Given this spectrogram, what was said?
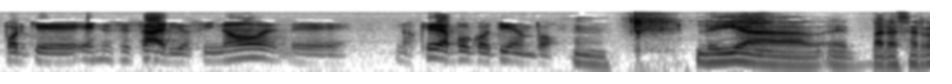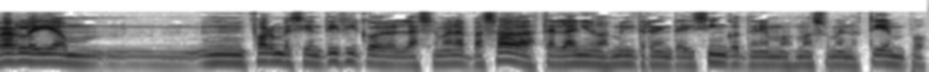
porque es necesario. Si no, eh, nos queda poco tiempo. Mm. Leía, eh, para cerrar, leía un, informe científico la semana pasada, hasta el año 2035 tenemos más o menos tiempo,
